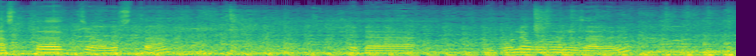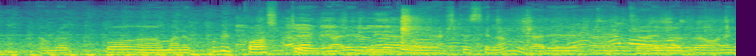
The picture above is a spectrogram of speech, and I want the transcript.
রাস্তার যে অবস্থা সেটা বলে বোঝানো যাবে না। আমরা মানে খুবই কষ্টে গাড়িগুলো নিয়ে আসতেছিলাম। গাড়ির ড্রাইভাররা অনেক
